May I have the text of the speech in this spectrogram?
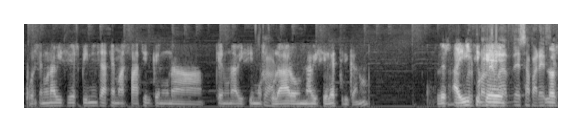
pues en una bici de spinning se hace más fácil que en una, que en una bici muscular o una bici eléctrica, ¿no? Entonces ahí sí que los,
